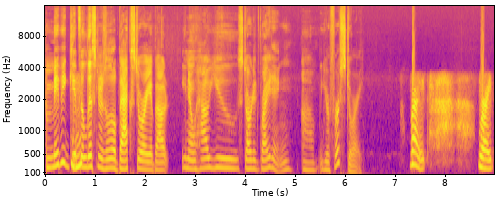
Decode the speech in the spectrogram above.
Maybe give Mhm. the listeners a little backstory about, you know, how you started writing uh, your first story. Right. Right.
